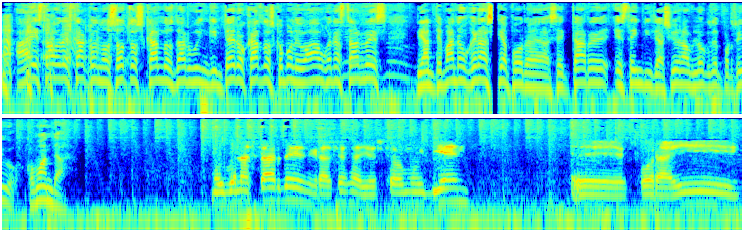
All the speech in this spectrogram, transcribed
a esta hora está con nosotros Carlos Darwin Quintero. Carlos, ¿cómo le va? Buenas tardes. De antemano, gracias por eh, aceptar eh, esta invitación a Blog Deportivo. ¿Cómo anda? Muy buenas tardes, gracias a Dios todo muy bien. Eh, por ahí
